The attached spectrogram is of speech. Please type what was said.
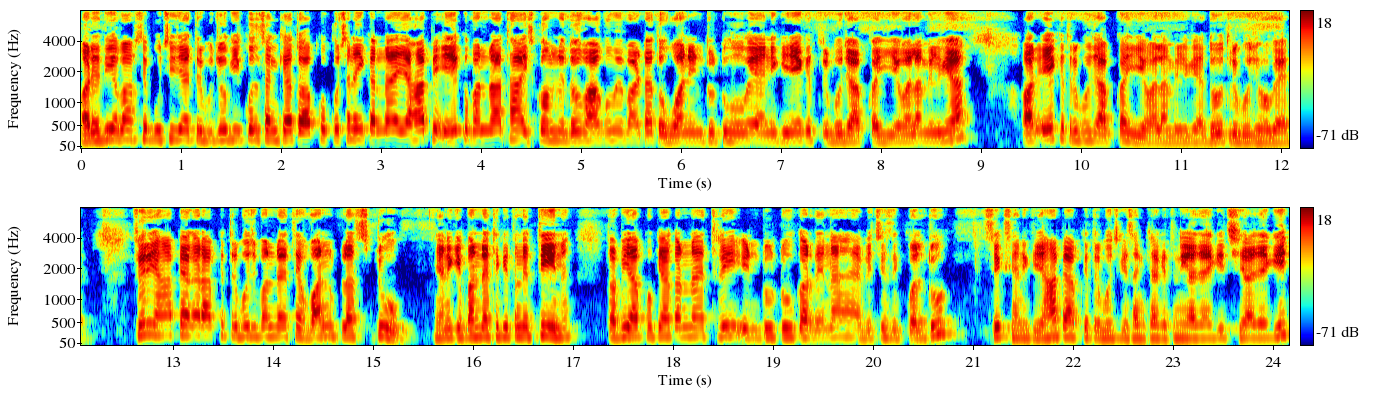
और यदि अब आपसे पूछी जाए त्रिभुजों की कुल संख्या तो आपको कुछ नहीं करना है। यहाँ पे एक बन रहा था, इसको हमने दो भागों में बांटा तो वन इंटू टू हो गया, यानी कि एक त्रिभुज आपका ये वाला मिल गया, और एक त्रिभुज आपका ये वाला मिल गया, दो त्रिभुज हो गए। फिर यहाँ पे अगर आपके त्रिभुज बन रहे थे वन प्लस टू यानी कि बन रहे थे कितने? तीन तो अभी आपको क्या करना है? थ्री इंटू टू कर देना है which is equal to six, यानी कि यहाँ पे आपके त्रिभुज की संख्या कितनी आ जाएगी? छह आ जाएगी।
